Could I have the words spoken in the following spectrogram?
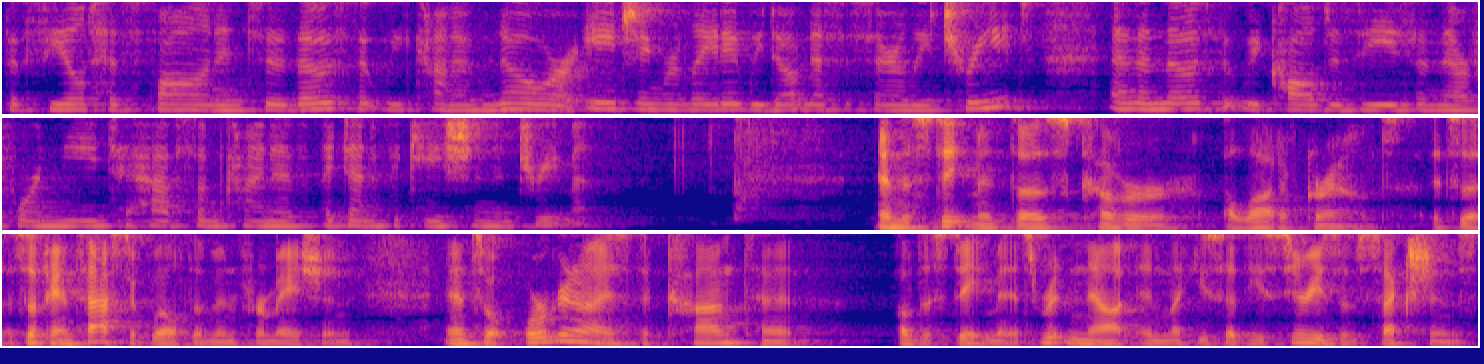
the field has fallen into those that we kind of know are aging related, we don't necessarily treat, and then those that we call disease and therefore need to have some kind of identification and treatment. And the statement does cover a lot of ground. It's a, it's a fantastic wealth of information. And to organize the content of the statement. It's written out in, like you said, these series of sections.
